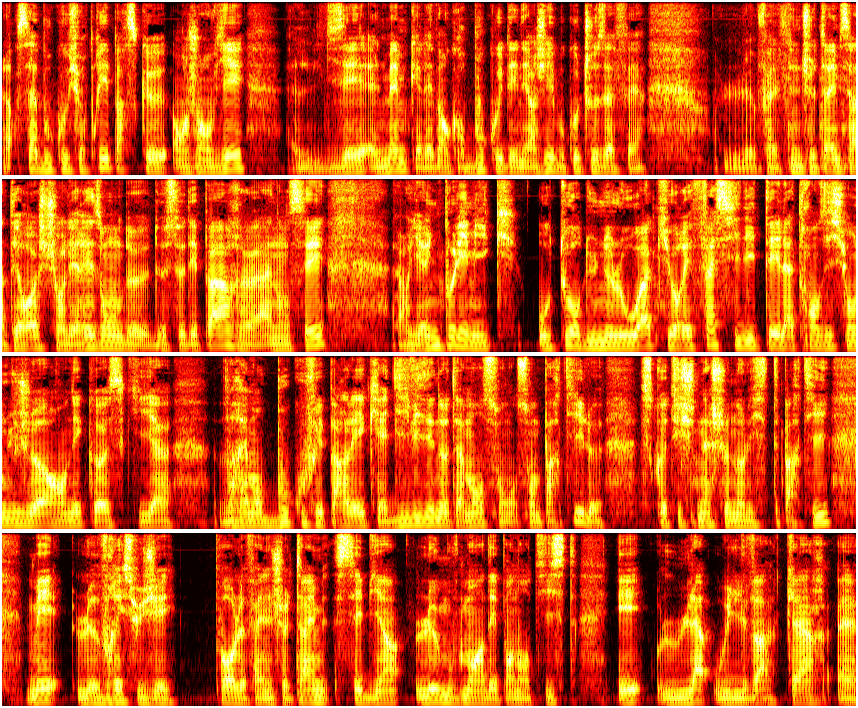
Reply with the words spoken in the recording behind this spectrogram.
Alors ça a beaucoup surpris parce que en janvier, elle disait elle-même qu'elle avait encore beaucoup d'énergie et beaucoup de choses à faire. Le Financial Times s'interroge sur les raisons de, de ce départ euh, annoncé. Alors il y a une polémique autour d'une loi qui aurait facilité la transition du genre en Écosse, qui a vraiment beaucoup fait parler, qui a divisé notamment son, son parti, le Scottish Nationalist Party. Mais le vrai sujet, pour le Financial Times, c'est bien le mouvement indépendantiste et là où il va. Car euh,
